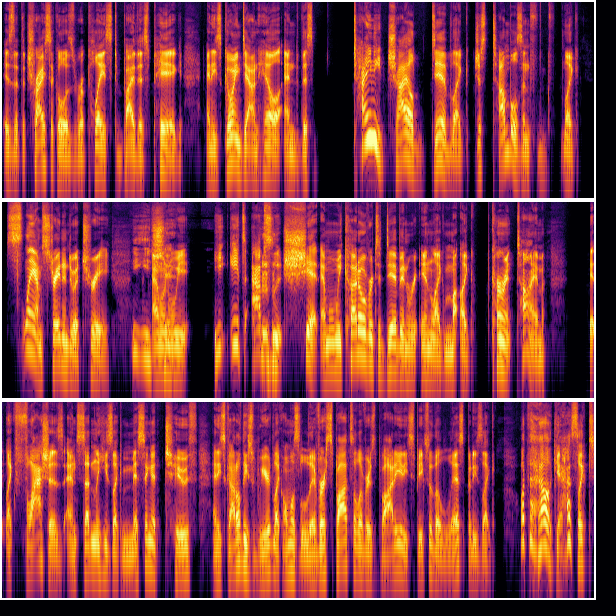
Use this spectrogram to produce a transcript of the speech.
is that the tricycle is replaced by this pig, and he's going downhill, and this tiny child Dib like just tumbles and like slams straight into a tree. He eats and when shit. we he eats absolute shit, and when we cut over to Dib in in like mo- like current time. It like flashes, and suddenly he's like missing a tooth, and he's got all these weird, like almost liver spots all over his body, and he speaks with a lisp, and he's like, "What the hell, Gaz? Like,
